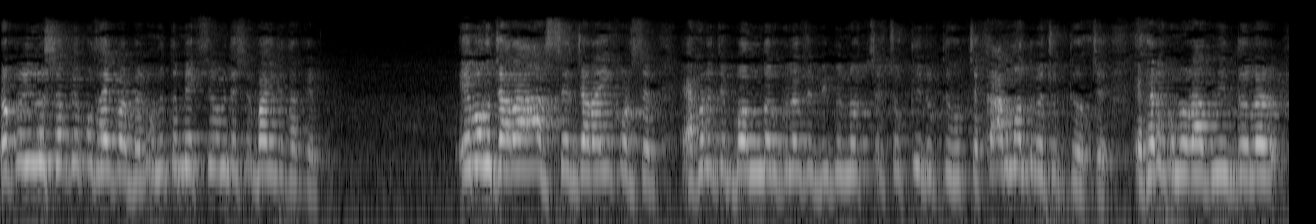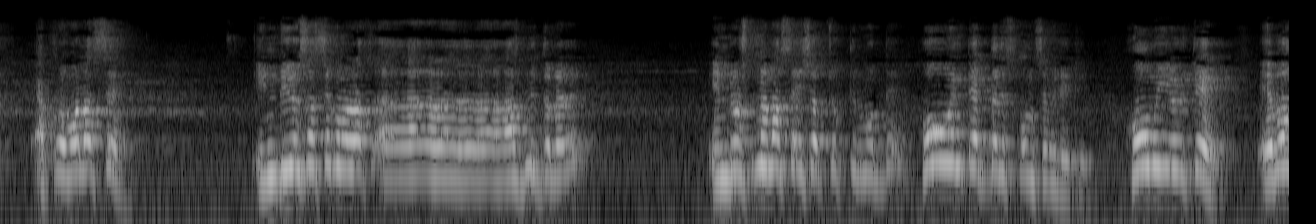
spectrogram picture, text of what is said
ডক্টর ইউনুস সাহেবকে কোথায় পাবেন? উনি তো ম্যাক্সিমাম দেশের বাইরে থাকেন। এবং যারা আসছেন, যারা ই করছেন, এখন যে বন্দরগুলো যে বিভিন্ন চুক্তি চুক্তি হচ্ছে, কার মাধ্যমে চুক্তি হচ্ছে? এখানে কোনো রাজনীতি দলের অ্যাপ্রুভাল আছে? ইন্ডিউস আছে কোনো রাজনীতি দলের? এন্ডোর্সমেন্ট আছে এইসব চুক্তির মধ্যে? Who will take the responsibility whom will take এবং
